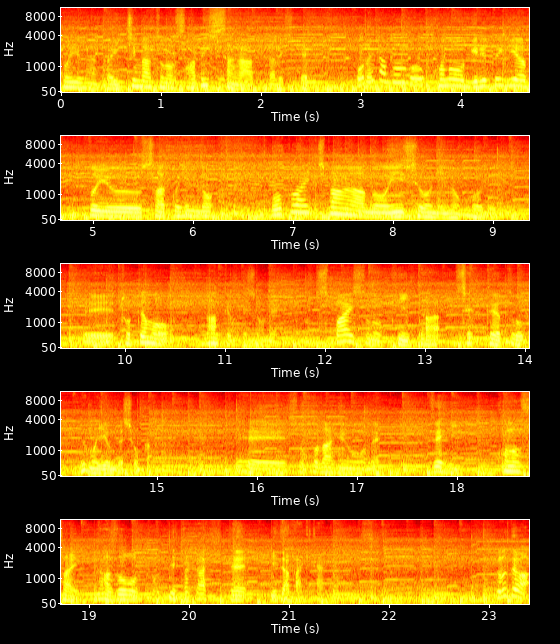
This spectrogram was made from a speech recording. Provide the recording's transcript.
そういうなんか一抹の寂しさがあったりしてこれがこの「ギルテギア」という作品の僕は一番あの印象に残る、えー、とても何て言うんでしょうね。スパイスの効いた設定とでも言うんでしょうか、えー、そこら辺をねぜひこの際謎を解き明かしていただきたいと思います。それでは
